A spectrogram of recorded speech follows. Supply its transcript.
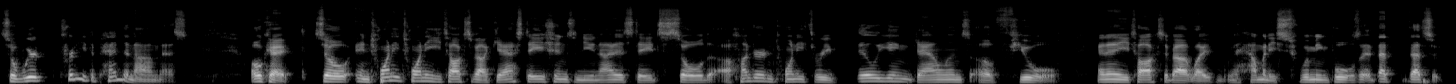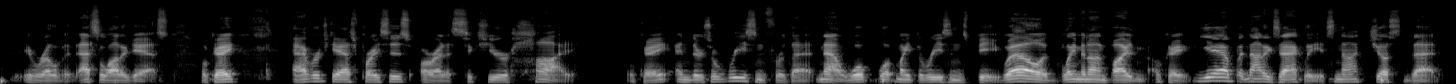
so we're pretty dependent on this. Okay, so in 2020, he talks about gas stations in the United States sold 123 billion gallons of fuel. And then he talks about like how many swimming pools. Eh, that that's irrelevant. That's a lot of gas. Okay, average gas prices are at a six-year high. Okay, and there's a reason for that. Now, what what might the reasons be? Well, blame it on Biden. Okay, yeah, but not exactly. It's not just that.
